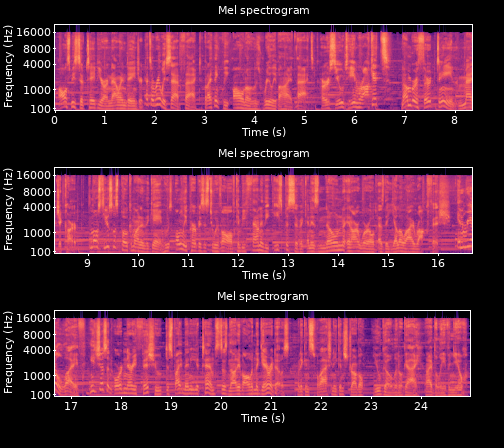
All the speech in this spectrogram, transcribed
All species of tapir are now endangered. That's a really sad fact, but I think we all know who's really behind that. Curse you, Team Rocket! Number 13, Magikarp. The most useless Pokemon in the game, whose only purpose is to evolve, can be found in the East Pacific and is known in our world as the Yellow Eye Rockfish. In real life, he's just an ordinary fish who, despite many attempts, does not evolve into Gyarados, but he can splash and he can struggle. You go, little guy. I believe in you.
